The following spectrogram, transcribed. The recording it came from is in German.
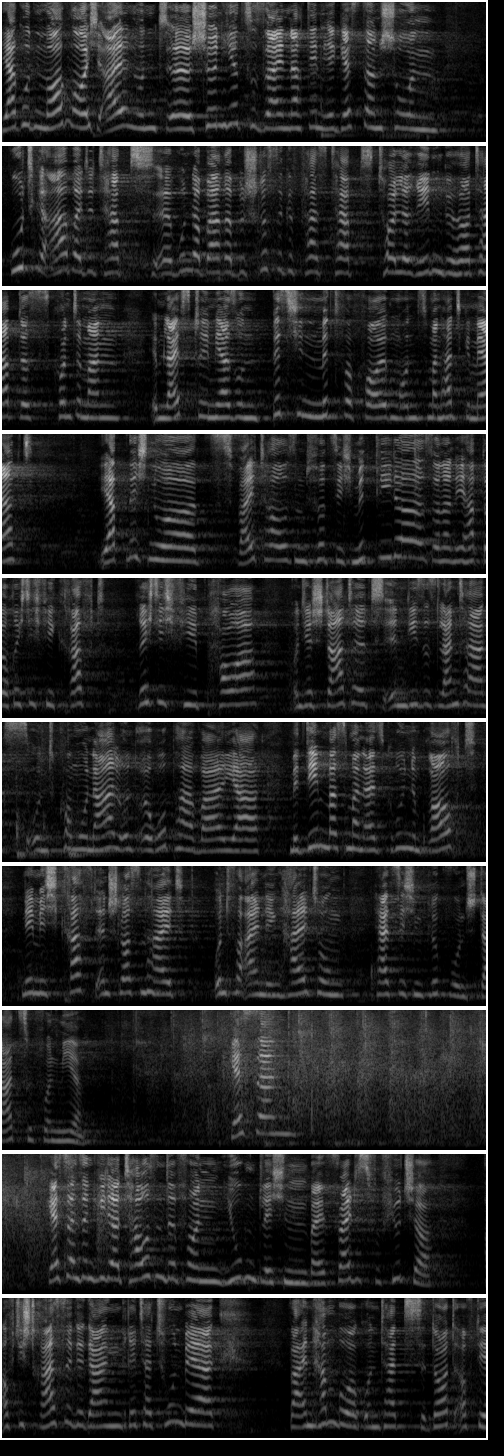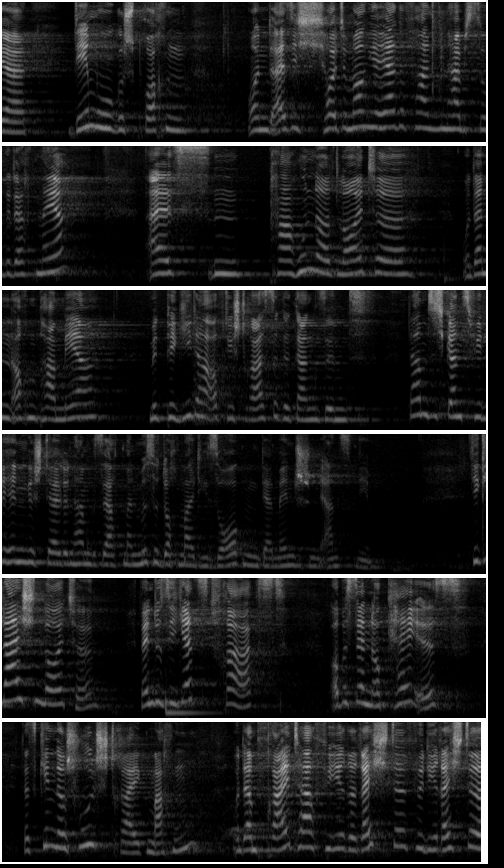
Ja, guten Morgen euch allen und äh, schön hier zu sein, nachdem ihr gestern schon gut gearbeitet habt, äh, wunderbare Beschlüsse gefasst habt, tolle Reden gehört habt. Das konnte man im Livestream ja so ein bisschen mitverfolgen und man hat gemerkt, ihr habt nicht nur 2040 Mitglieder, sondern ihr habt auch richtig viel Kraft, richtig viel Power und ihr startet in dieses Landtags- und Kommunal- und Europawahljahr mit dem, was man als Grüne braucht, nämlich Kraft, Entschlossenheit und vor allen Dingen Haltung. Herzlichen Glückwunsch dazu von mir. Gestern, gestern sind wieder Tausende von Jugendlichen bei Fridays for Future auf die Straße gegangen. Greta Thunberg war in Hamburg und hat dort auf der Demo gesprochen. Und als ich heute Morgen hierher gefahren bin, habe ich so gedacht, naja, als ein paar hundert Leute und dann auch ein paar mehr mit Pegida auf die Straße gegangen sind, da haben sich ganz viele hingestellt und haben gesagt, man müsse doch mal die Sorgen der Menschen ernst nehmen. Die gleichen Leute, wenn du sie jetzt fragst, ob es denn okay ist, dass Kinder Schulstreik machen und am Freitag für ihre Rechte, für die Rechte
